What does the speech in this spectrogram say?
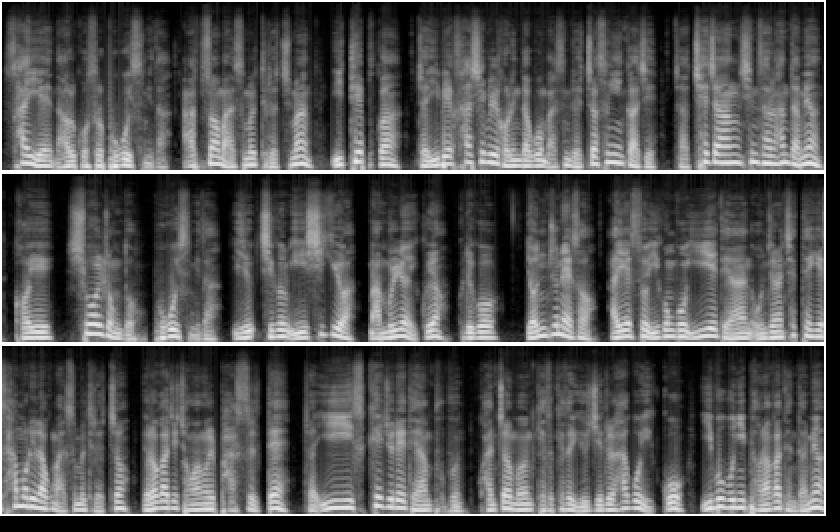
사이에 나올 것으로 보고 있습니다. 앞서 말씀을 드렸지만 ETF가 자 240일 걸린다고 말씀드렸죠. 승인까지. 자, 최장 심사를 한다면 거의 10월 정도 보고 있습니다. 이, 지금 이 시기와 맞물려 있고요. 그리고 연준에서 ISO 2002에 대한 온전한 채택이 3월이라고 말씀을 드렸죠. 여러 가지 정황을 봤을 때, 자, 이 스케줄에 대한 부분, 관점은 계속해서 유지를 하고 있고, 이 부분이 변화가 된다면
